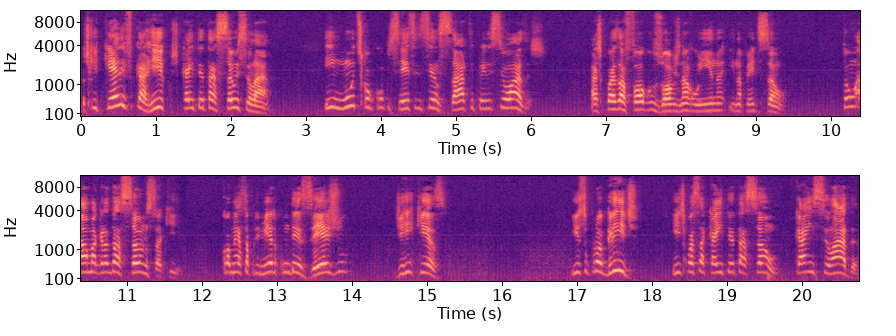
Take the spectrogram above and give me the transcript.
os que querem ficar ricos caem em tentação e cilada, e em muitos concupiscências insensatas e perniciosas, as quais afogam os homens na ruína e na perdição. Então há uma graduação nisso aqui. Começa primeiro com um desejo de riqueza. Isso progride. E a gente começa a cair em tentação, cai em cilada.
